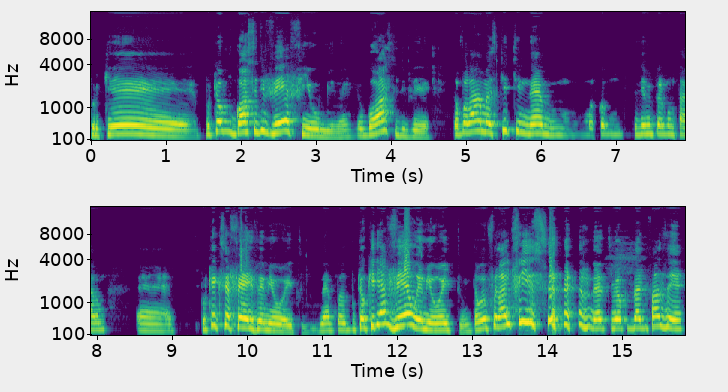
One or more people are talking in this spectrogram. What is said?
porque porque eu gosto de ver filme, né? Eu gosto de ver. Então, falar, ah, mas que, né? Podia me perguntar é, por que, que você fez o M8? Né? Porque eu queria ver o M8. Então eu fui lá e fiz. né? Tive a oportunidade de fazer.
